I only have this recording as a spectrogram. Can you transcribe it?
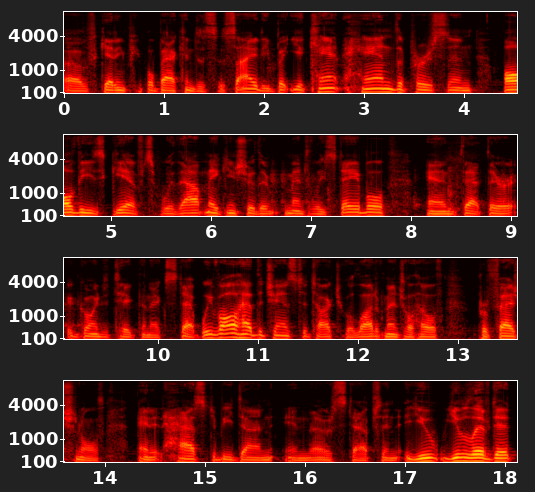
of getting people back into society. But you can't hand the person all these gifts without making sure they're mentally stable and that they're going to take the next step. We've all had the chance to talk to a lot of mental health professionals, and it has to be done in those steps. And you you lived it.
